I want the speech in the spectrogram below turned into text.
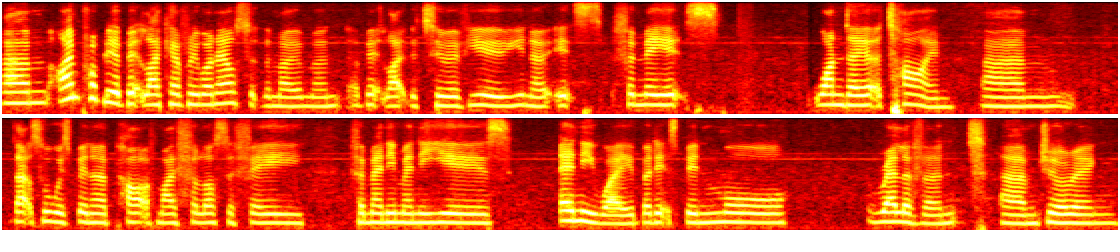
Um, i'm probably a bit like everyone else at the moment a bit like the two of you. You know it's for me it's one day at a time. Um, that's always been a part of my philosophy for many many years anyway but it's been more relevant um, during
